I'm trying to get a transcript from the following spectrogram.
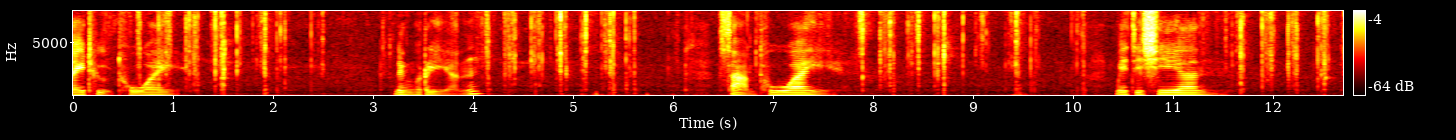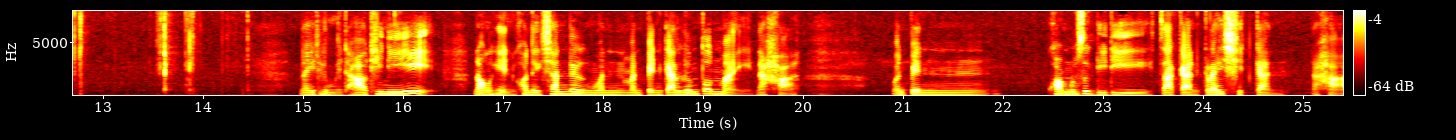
ในถือถ้วยหนึ่งเหรียญสามถ้วย เมจิเชียน ในถือไม้เท้าที่นี้น้องเห็นคอนเน c t ชันหนึ่งมันมันเป็นการเริ่มต้นใหม่นะคะ มันเป็น ความรู้สึกดีๆ จากการใกล้ชิดกันนะคะ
